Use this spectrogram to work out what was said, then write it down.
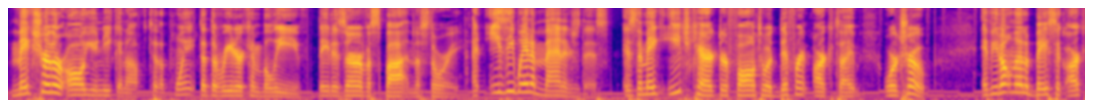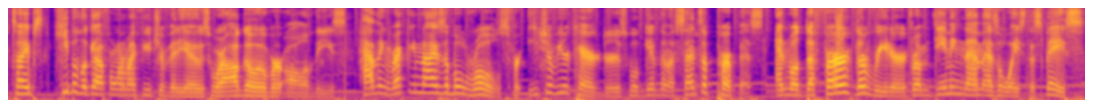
make sure they're all unique enough to the point that the reader can believe they deserve a spot in the story. An easy way to manage this is to make each character fall into a different archetype or trope. If you don't know the basic archetypes, keep a lookout for one of my future videos where I'll go over all of these. Having recognizable roles for each of your characters will give them a sense of purpose and will defer the reader from deeming them as a waste of space.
